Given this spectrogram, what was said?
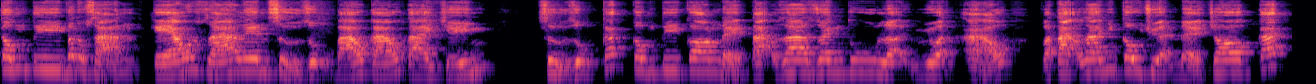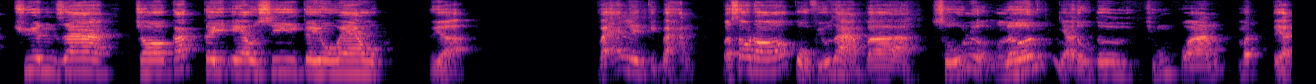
công ty bất động sản kéo giá lên sử dụng báo cáo tài chính sử dụng các công ty con để tạo ra doanh thu lợi nhuận ảo và tạo ra những câu chuyện để cho các chuyên gia cho các KLC, KOL gì ạ? À, vẽ lên kịch bản và sau đó cổ phiếu giảm và số lượng lớn nhà đầu tư chứng khoán mất tiền.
